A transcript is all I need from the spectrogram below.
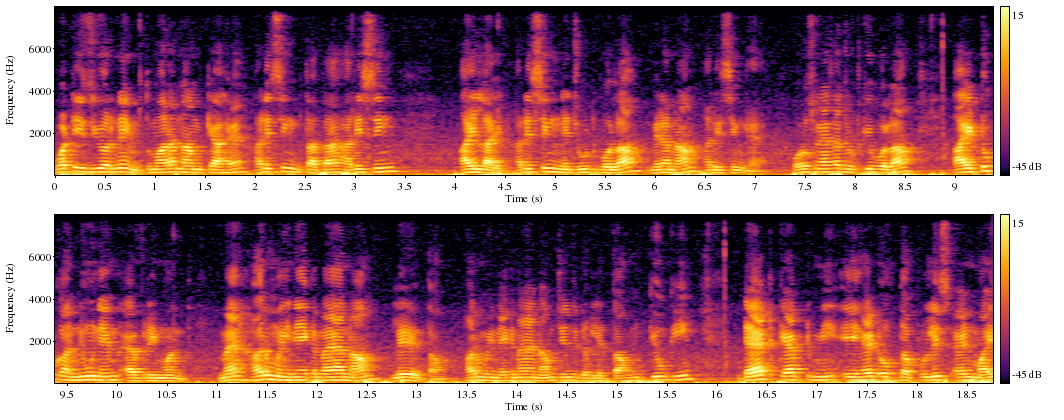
वट इज़ योर नेम तुम्हारा नाम क्या है? हरी सिंह बताता है, हरी सिंह आई लाइट हरी सिंह ने झूठ बोला, मेरा नाम हरी सिंह है। और उसने ऐसा झूठ क्यों बोला I took a new name every month मैं हर महीने एक नया नाम ले लेता हूँ। हर महीने एक नया नाम चेंज कर लेता हूँ, क्योंकि that kept me ahead of the police and my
